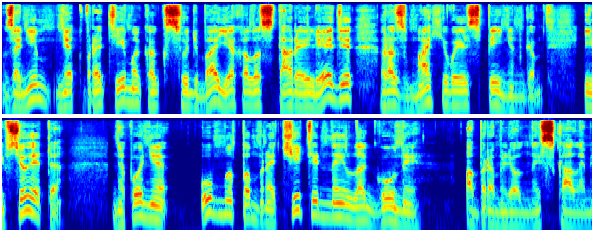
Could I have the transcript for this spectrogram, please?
За ним неотвратимо, как судьба, ехала старая леди, размахивая спиннингом. И все это на фоне умопомрачительной лагуны, обрамленной скалами.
